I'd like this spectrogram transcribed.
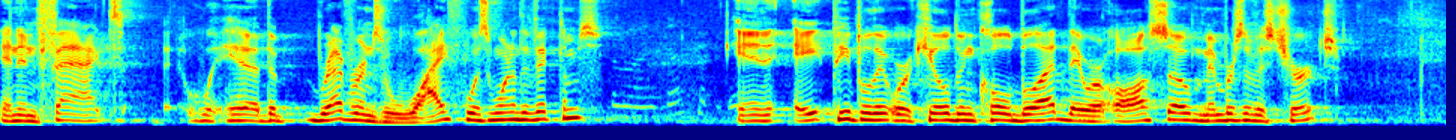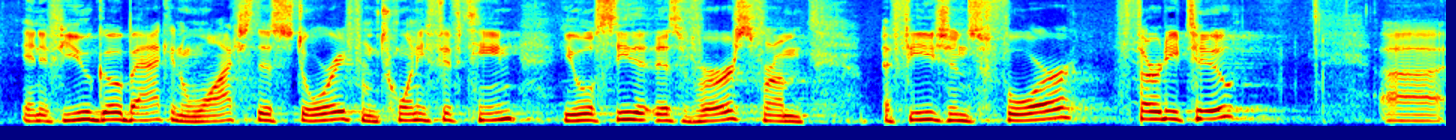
And in fact, eh, the Reverend's wife was one of the victims and eight people that were killed in cold blood, they were also members of his church. And if you go back and watch this story from 2015, you will see that this verse from Ephesians 4 32 uh,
